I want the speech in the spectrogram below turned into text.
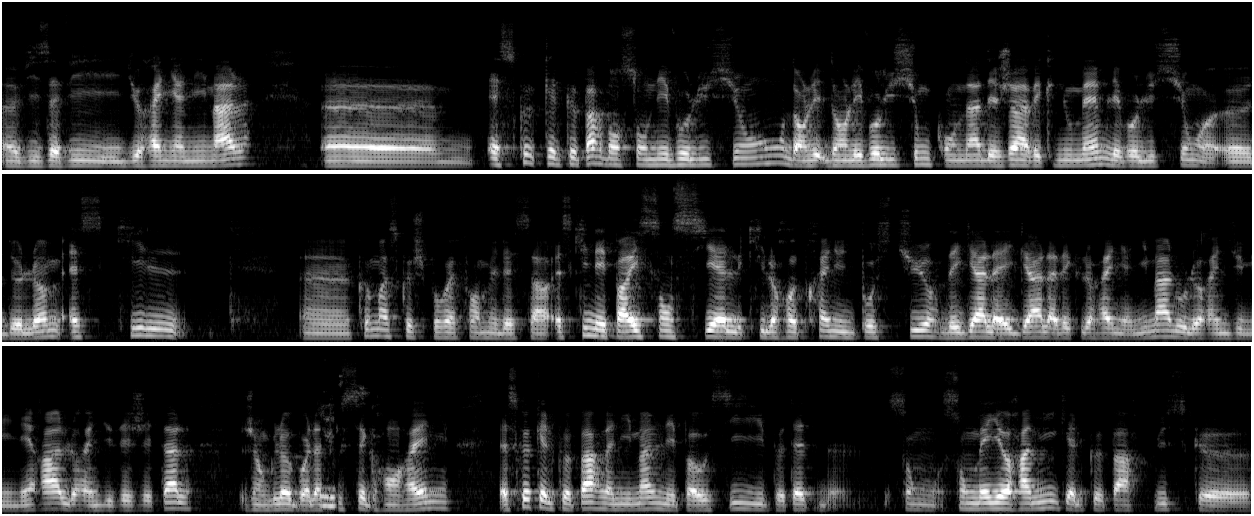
euh, vis-à-vis du règne animal. Euh, est-ce que quelque part dans son évolution, dans l'évolution qu'on a déjà avec nous-mêmes, l'évolution de l'homme, est-ce qu'il... comment est-ce que je pourrais formuler ça? Est-ce qu'il n'est pas essentiel qu'il reprenne une posture d'égal à égal avec le règne animal ou le règne du minéral, le règne du végétal? J'englobe voilà, tous ces grands règnes. Est-ce que quelque part l'animal n'est pas aussi peut-être son, meilleur ami quelque part, plus que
